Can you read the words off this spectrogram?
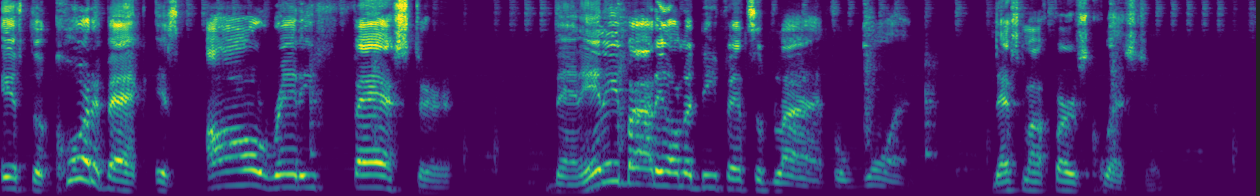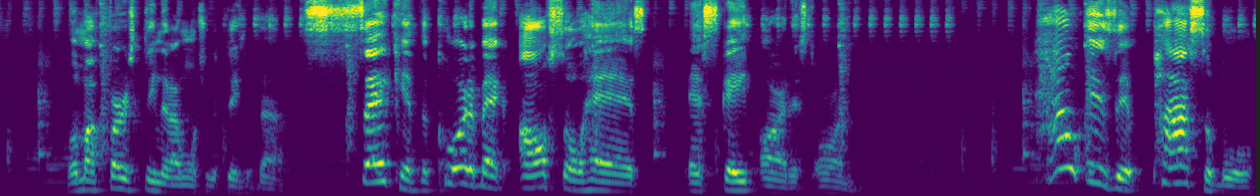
If the quarterback is already faster than anybody on the defensive line, for one, that's my first question. Well, my first thing that I want you to think about. Second, the quarterback also has escape artist on him. Is it possible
